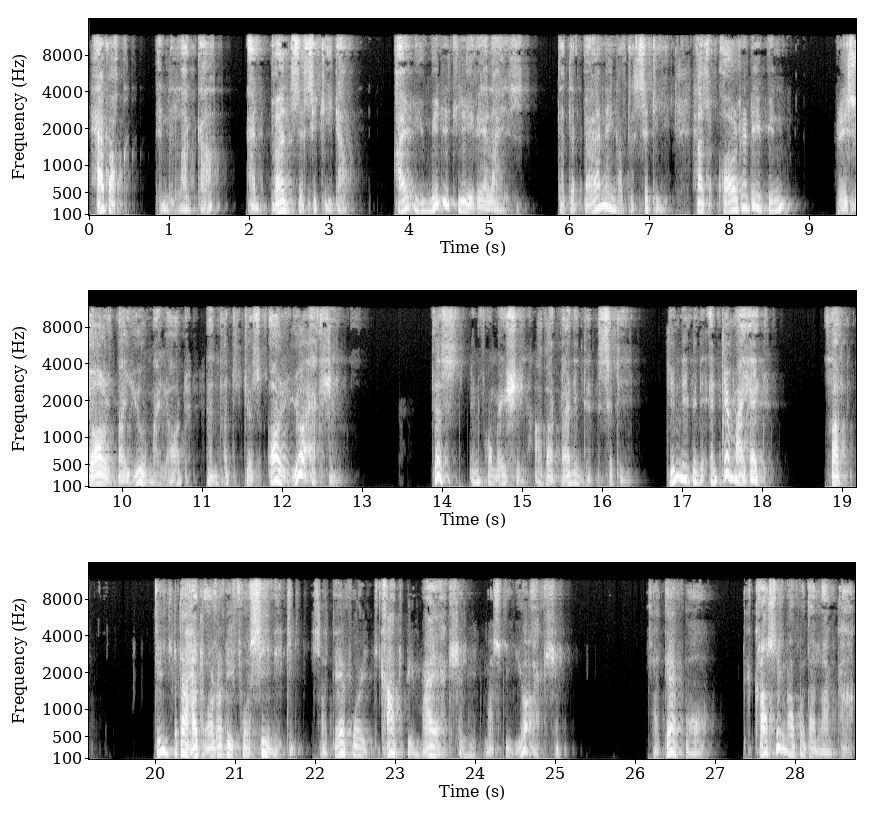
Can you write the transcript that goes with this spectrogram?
havoc in the Lanka and burns the city down. I immediately realized that the burning of the city has already been resolved by you, my lord, and that it was all your action. This information about burning the city didn't even enter my head, but I had already foreseen it. So therefore, it can't be my action, it must be your action. So therefore, the crossing of the Lanka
